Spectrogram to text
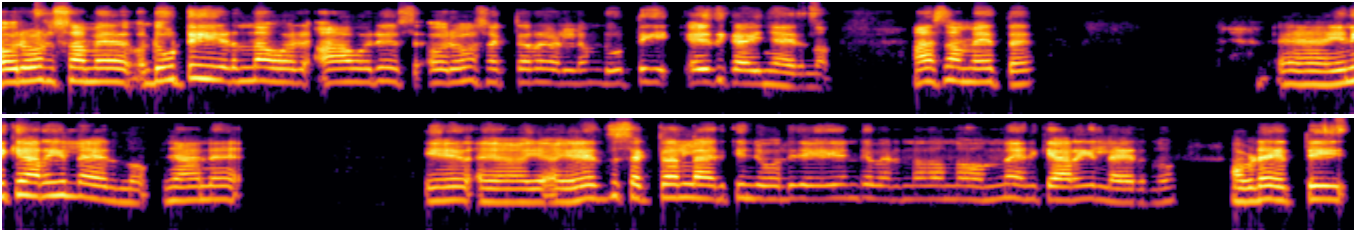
ഓരോ സമയ ഡ്യൂട്ടി ഇടുന്ന ആ ഒരു ഓരോ സെക്ടറുകളിലും ഡ്യൂട്ടി എഴുതി കഴിഞ്ഞായിരുന്നു. ആ സമയത്ത് എനിക്കറിയില്ലായിരുന്നു. ഏ- ഏത് സെക്ടറിലായിരിക്കും ജോലി ചെയ്യേണ്ടി വരുന്നതെന്നോ ഒന്നും എനിക്കറിയില്ലായിരുന്നു. അവിടെ എത്തി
